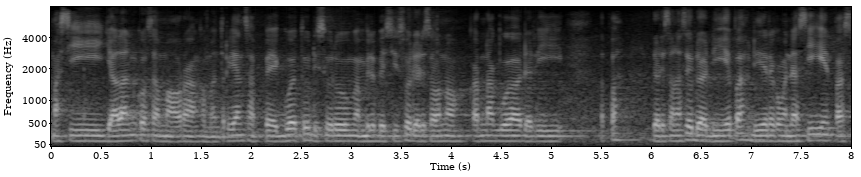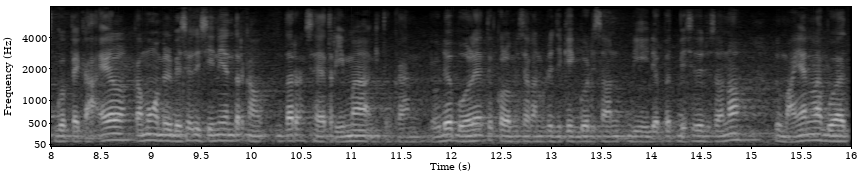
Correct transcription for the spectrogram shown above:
masih jalan kok sama orang kementerian sampai gue tuh disuruh ngambil beasiswa dari sono. Karena gue dari apa dari sana sih udah di apa direkomendasiin pas gue PKL kamu ngambil beasiswa di sini ntar ntar saya terima gitu kan. Ya udah boleh tuh kalau misalkan rezeki gue di sono di dapat beasiswa di sono lumayan lah buat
